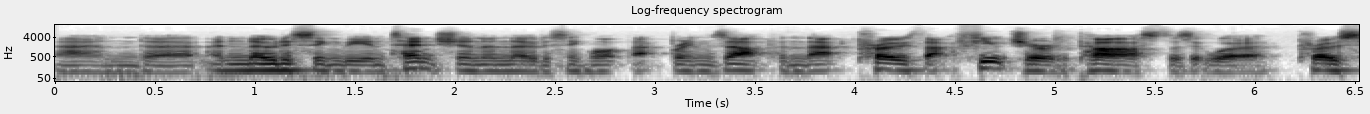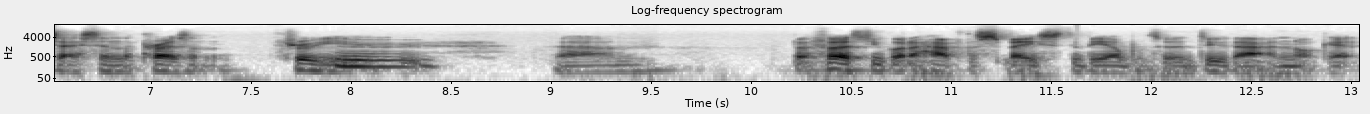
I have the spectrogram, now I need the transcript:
and uh, and noticing the intention and noticing what that brings up and that pro that future and past, as it were, process in the present through you. Um, but first, you've got to have the space to be able to do that and not get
